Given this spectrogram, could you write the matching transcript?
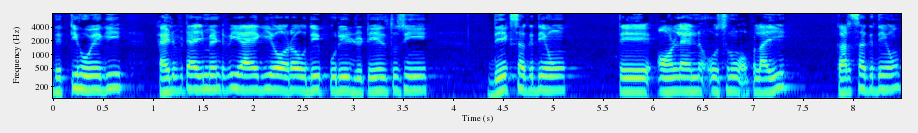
ਦਿੱਤੀ ਹੋਏਗੀ। ਐਡਵਰਟਾਈਜ਼ਮੈਂਟ ਵੀ ਆਏਗੀ ਔਰ ਉਹਦੀ ਪੂਰੀ ਡਿਟੇਲ ਤੁਸੀਂ ਦੇਖ ਸਕਦੇ ਹੋ ਤੇ ਆਨਲਾਈਨ ਉਸ ਨੂੰ ਅਪਲਾਈ ਕਰ ਸਕਦੇ ਹੋ।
